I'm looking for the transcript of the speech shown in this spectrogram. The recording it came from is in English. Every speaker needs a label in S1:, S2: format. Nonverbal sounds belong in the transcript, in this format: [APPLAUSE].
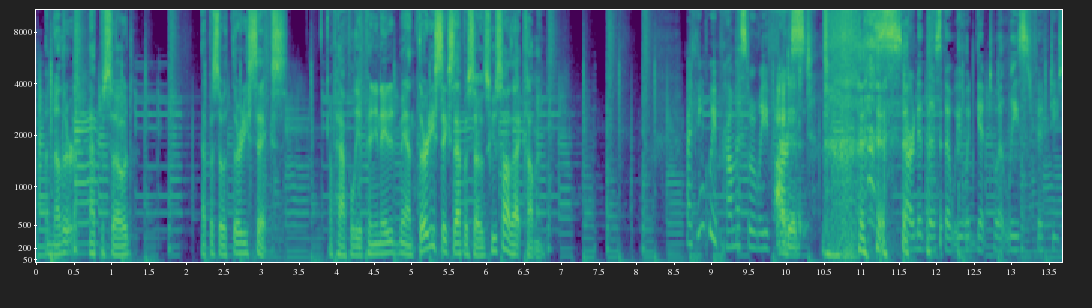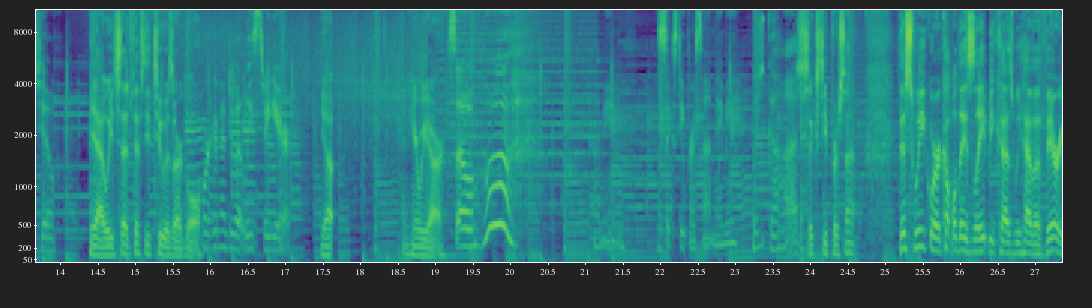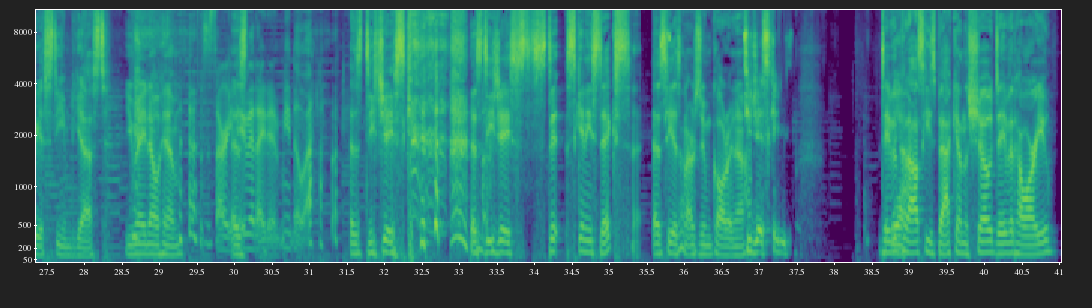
S1: Another episode, episode 36 of Happily Opinionated. Man, 36 episodes. Who saw that coming?
S2: I think we promised when we first [LAUGHS] started this that we would get to at least 52.
S1: Yeah, we said 52 is our goal.
S2: We're going to do at least a year.
S1: Yep. And here we are.
S2: So, whew, I mean, 60% maybe? Oh, God.
S1: 60%. This week we're a couple days late because we have a very esteemed guest. You may know him [LAUGHS]
S2: Sorry,
S1: As-
S2: David. I didn't mean to laugh.
S1: as DJ [LAUGHS] as DJ St- Skinny Sticks as he is on our Zoom call right now.
S3: DJ Skinny.
S1: David
S3: Yeah.
S1: Podhaskie's back on the show. David, how are you?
